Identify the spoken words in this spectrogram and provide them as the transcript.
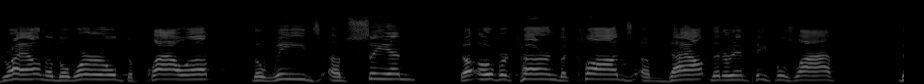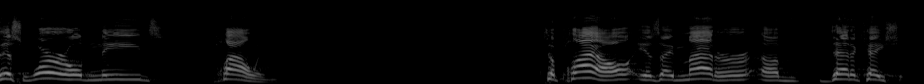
ground of the world, to plow up the weeds of sin, to overturn the clods of doubt that are in people's life. This world needs plowing. To plow is a matter of dedication.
